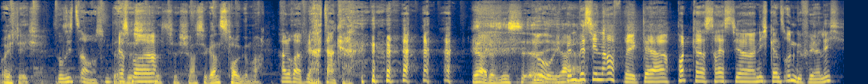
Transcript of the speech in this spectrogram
Richtig. So sieht's aus. Das, Erstmal, ist, das hast du ganz toll gemacht. Hallo Ralf, ja, danke. Ja, das ist. Äh, so, ich ja. bin ein bisschen aufgeregt. Der Podcast heißt ja nicht ganz ungefährlich.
